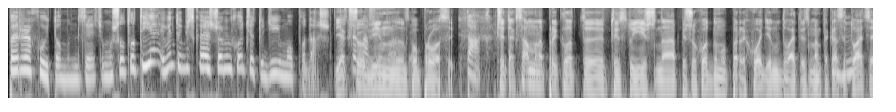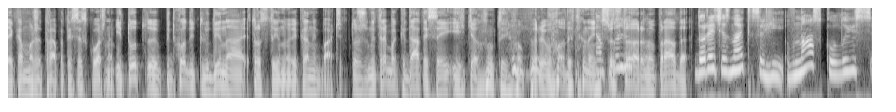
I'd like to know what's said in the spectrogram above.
Перерахуй тому незрячому, що тут є, і він тобі скаже, що він хоче, тоді йому подаш. Якщо він ситуація. попросить. Так. Чи так само, наприклад, е, ти стоїш на пішохідному переході, ну давайте візьмемо така mm ситуація, яка може трапитися з кожним. І тут е, підходить людина з тростиною, яка не бачить. Тож не треба кидатися і тягнути його, переводити на іншу сторону, правда? До речі, знаєте, Сергій, в нас колись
